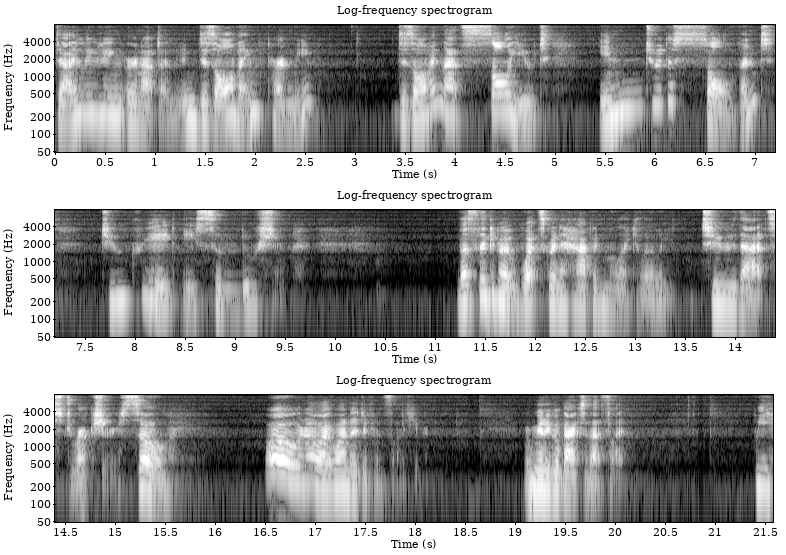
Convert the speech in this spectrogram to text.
diluting, or not diluting, dissolving, pardon me, dissolving that solute into the solvent to create a solution. Let's think about what's going to happen molecularly to that structure. So, oh no, I want a different slide here. We're going to go back to that slide. We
